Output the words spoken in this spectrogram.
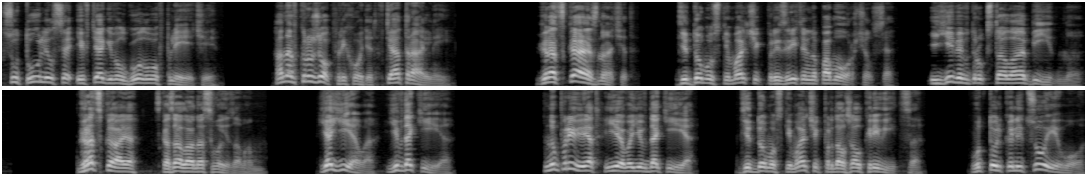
Сутулился и втягивал голову в плечи. Она в кружок приходит, в театральный. — Городская, значит? Дедомовский мальчик презрительно поморщился и Еве вдруг стало обидно. «Городская», — сказала она с вызовом. «Я Ева, Евдокия». «Ну, привет, Ева Евдокия!» Деддомовский мальчик продолжал кривиться. Вот только лицо его...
